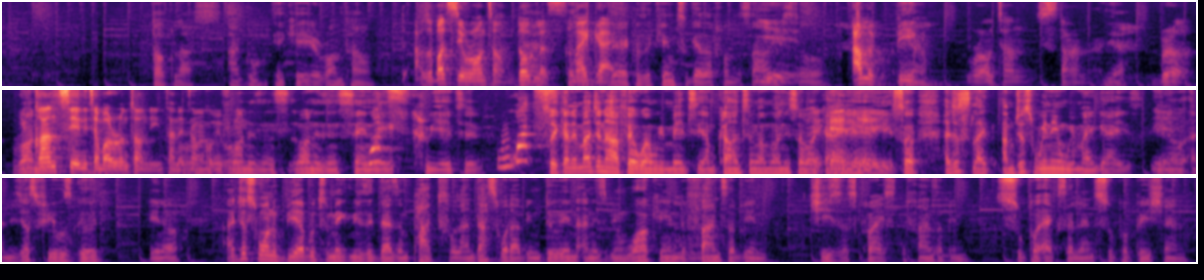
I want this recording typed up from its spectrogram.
Douglas Agu, aka Runtown. I was about to say Runtown. Douglas, Yeah, my they- guy. Yeah, because they came together from the south. Yeah. So I'm a big Yeah. Runtown stan. yeah. Bro, Ron you can't is- say anything about Runtown on the internet. I'm coming from. Ron is ins- Ron is insanely What? creative. What? So you can imagine how I felt when we made See I'm counting my money so I, can't, hear you. So I just like I'm just winning with my guys, you know, and it just feels good, you know. I just want to be able to make music that's impactful, and that's what I've been doing, and it's been working. The Mm-hmm. fans have been, Jesus Christ, the fans have been super excellent, super patient,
